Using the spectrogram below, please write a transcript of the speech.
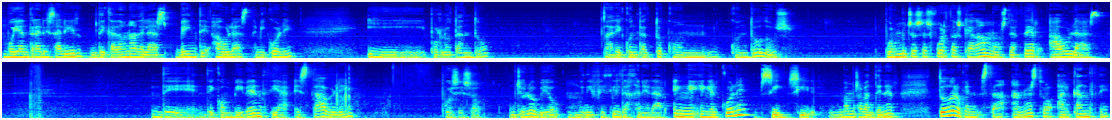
voy a entrar y salir de cada una de las 20 aulas de mi cole y por lo tanto haré contacto con, con todos. Por muchos esfuerzos que hagamos de hacer aulas de, convivencia estable, pues eso yo lo veo muy difícil de generar. En, el cole, sí, sí, vamos a mantener todo lo que está a nuestro alcance,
